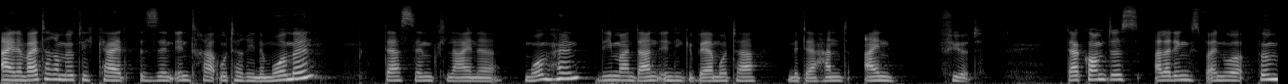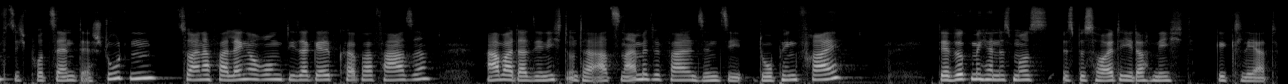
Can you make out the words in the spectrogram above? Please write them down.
Eine weitere Möglichkeit sind intrauterine Murmeln. Das sind kleine Murmeln, die man dann in die Gebärmutter mit der Hand einführt. Da kommt es allerdings bei nur 50 Prozent der Stuten zu einer Verlängerung dieser Gelbkörperphase. Aber da sie nicht unter Arzneimittel fallen, sind sie dopingfrei. Der Wirkmechanismus ist bis heute jedoch nicht geklärt.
